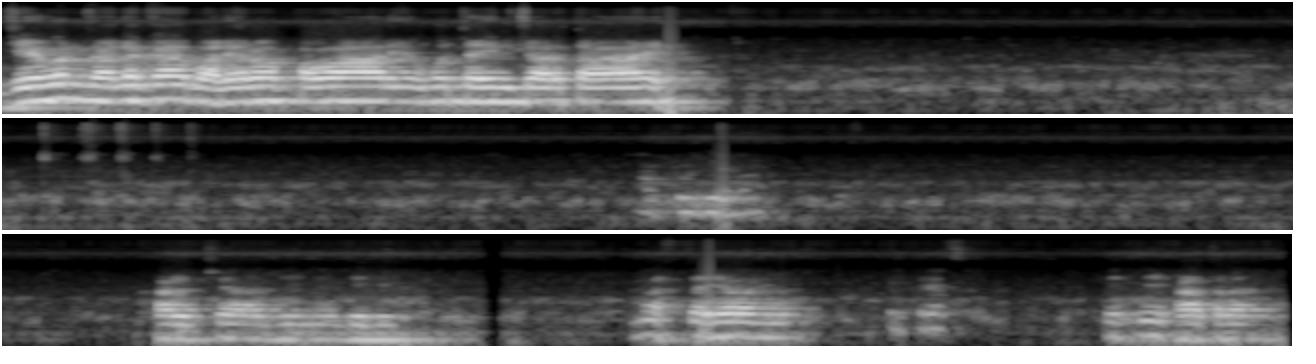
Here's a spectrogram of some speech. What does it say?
जेवण झालं का? भालेराव पवार योगताई विचारताय. खालच्या आजीने दिली. मस्त जेवण. आहे. चित्रच किती खात राहा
